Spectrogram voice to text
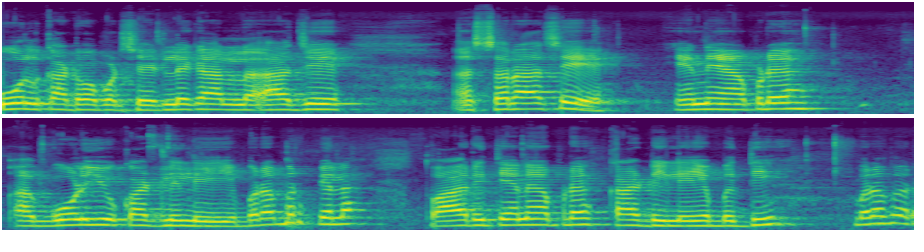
બોલ કાઢવા પડશે. એટલે કે આ જે સરા છે, એને આપણે આ ગોળીઓ કાઢી લઈએ, બરાબર પહેલાં તો આ રીતે એને આપણે કાઢી લઈએ બધી, બરાબર?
